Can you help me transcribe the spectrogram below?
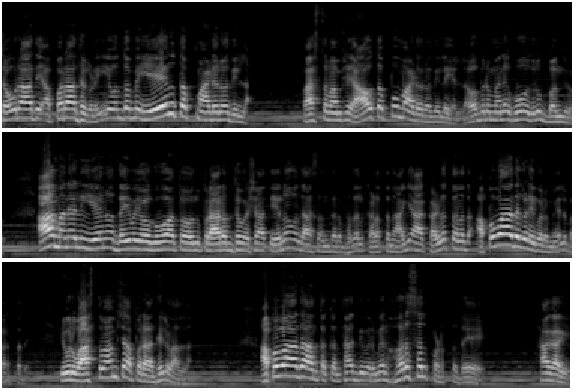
ಚೌರಾದಿ ಅಪರಾಧಗಳು, ಈ ಒಂದೊಮ್ಮೆ ಏನು ತಪ್ಪು ಮಾಡಿರೋದಿಲ್ಲ. ವಾಸ್ತವಾಂಶ ಯಾವ ತಪ್ಪು ಮಾಡಿರೋದಿಲ್ಲ. ಎಲ್ಲ ಒಬ್ಬರು ಮನೆಗೆ ಹೋದರು, ಬಂದರು. ಆ ಮನೆಯಲ್ಲಿ ಏನೋ ದೈವಯೋಗವೋ ಅಥವಾ ಒಂದು ಪ್ರಾರಬ್ಧ ವಶಾತ್ ಏನೋ ಒಂದು ಆ ಸಂದರ್ಭದಲ್ಲಿ ಕಳ್ಳತನ ಆಗಿ ಆ ಕಳ್ಳತನದ ಅಪವಾದಗಳು ಇವರ ಮೇಲೆ ಬರ್ತದೆ. ಇವರು ವಾಸ್ತವಾಂಶ ಅಪರಾಧಿಗಳಲ್ಲ. ಅಪವಾದ ಅಂತಕ್ಕಂಥದ್ದು ಇವರ ಮೇಲೆ ಹೊರಸಲ್ಪಡ್ತದೆ. ಹಾಗಾಗಿ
